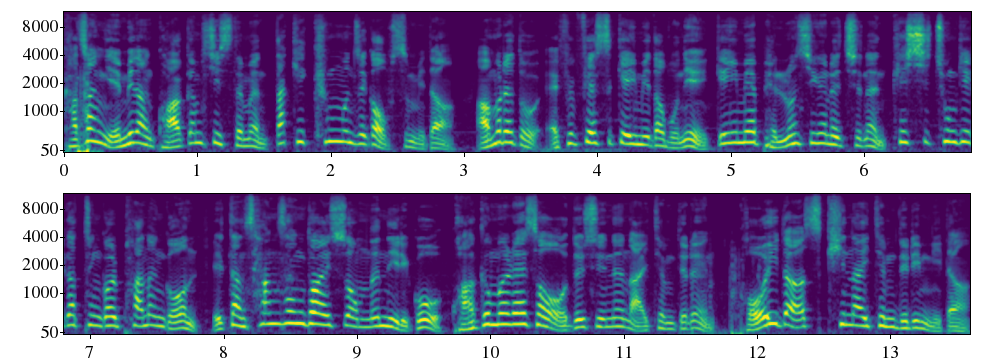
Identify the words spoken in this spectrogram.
가장 예민한 과금 시스템은 딱히 큰 문제가 없습니다. 아무래도 FPS 게임이다 보니 게임의 balancing을 해치는 캐시 총기 같은 걸 파는 건 일단 상상도 할 수 없는 일이고 과금을 해서 얻을 수 있는 아이템들은 거의 다 스킨 아이템들입니다.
